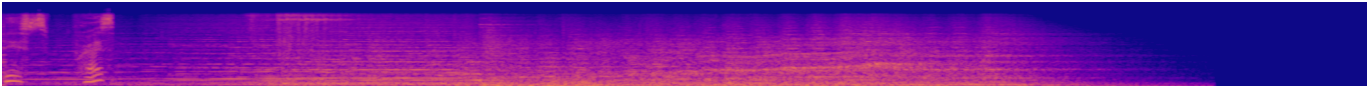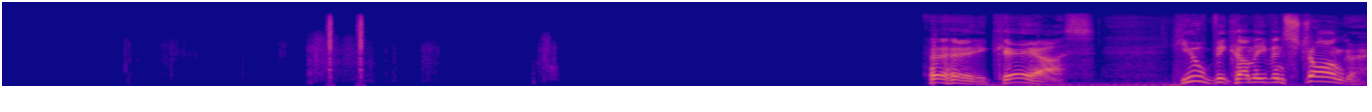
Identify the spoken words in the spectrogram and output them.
This press. Hey, Chaos. You've become even stronger.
